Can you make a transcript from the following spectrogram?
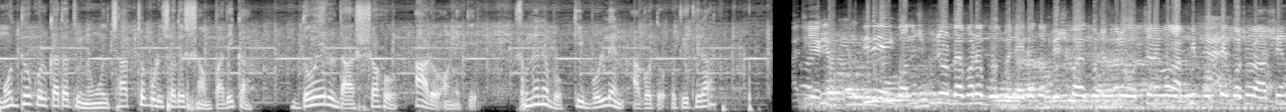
মধ্য কলকাতা তৃণমূল ছাত্র পরিষদের সম্পাদিকা দোয়েল দাস সহ আরও অনেকে। শুনে নেব কি বললেন আগত অতিথিরা। দিদি এই গণেশ পুজোর ব্যাপারে বলবেন এটা তো বেশ কয়েক বছর ধরে হচ্ছেন এবং আপনি প্রত্যেক বছর আসেন।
